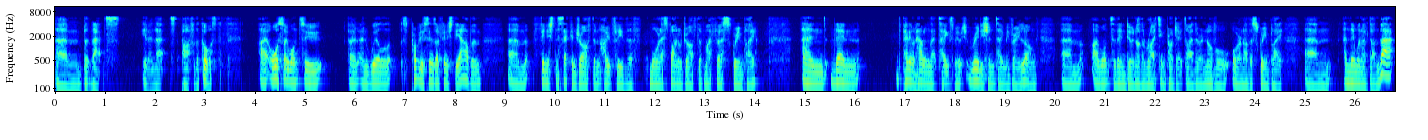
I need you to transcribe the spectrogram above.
Um, but that's, you know, that's part of the course. I also want to, and, and will, probably as soon as I finish the album, um, finish the second draft and hopefully the more or less final draft of my first screenplay. And then depending on how long that takes me, which really shouldn't take me very long, um, I want to then do another writing project, either a novel or another screenplay. Um, and then when I've done that,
